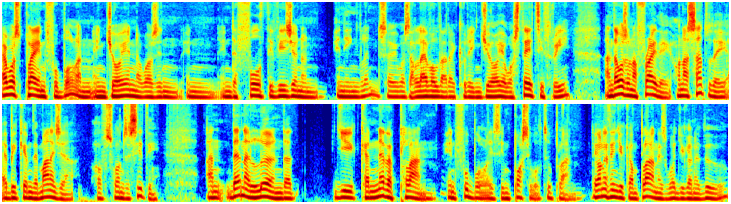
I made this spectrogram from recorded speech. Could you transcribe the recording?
I was playing football and enjoying. I was in in in the fourth division in, in England, so it was a level that I could enjoy. I was 33, and that was on a Friday. On a Saturday, I became the manager of Swansea City, and then I learned that you can never plan in football. It's impossible to plan. The only thing you can plan is what you're gonna do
